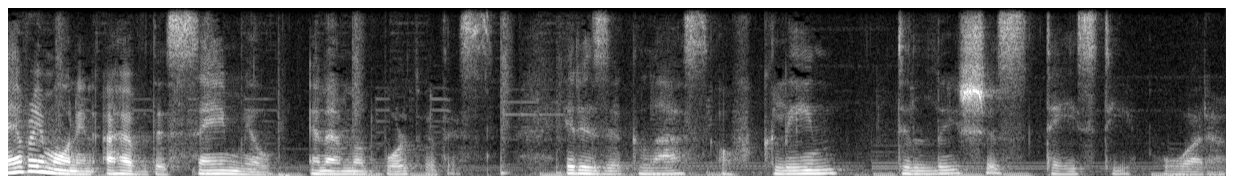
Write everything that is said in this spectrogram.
Every morning I have the same meal and I'm not bored with this. It is a glass of clean, delicious, tasty water.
